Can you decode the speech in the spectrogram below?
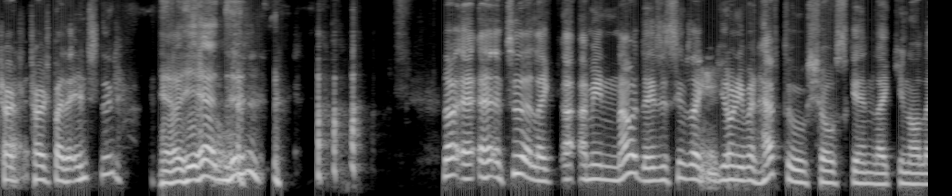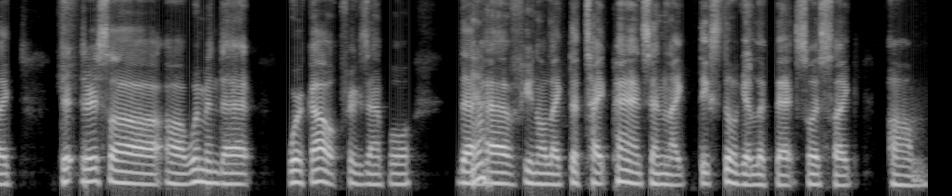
charge charged by the inch, dude. Hell yeah, dude. No, and, and to that, like, I, I mean, nowadays it seems like you don't even have to show skin. Like, you know, like there, there's uh, uh women that work out, for example, that Yeah. have you know like the tight pants and like they still get looked at. So it's like, um,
